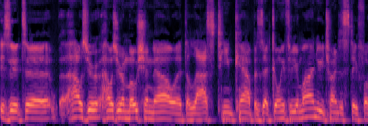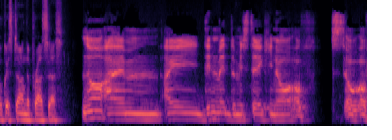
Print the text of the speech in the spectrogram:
Is it uh, how's your how's your emotion now at the last team camp? Is that going through your mind? Or are you trying to stay focused on the process? No, I'm. I didn't make the mistake, you know, of of, of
